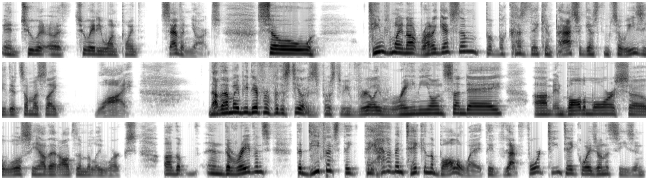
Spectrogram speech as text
in two uh, two eighty one point seven yards. So teams might not run against them, but because they can pass against them so easy, it's almost like why. Now that might be different for the Steelers. It's supposed to be really rainy on Sunday um, in Baltimore, so we'll see how that ultimately works. Uh, the and the Ravens, the defense, they they haven't been taking the ball away. They've got 14 takeaways on the season.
